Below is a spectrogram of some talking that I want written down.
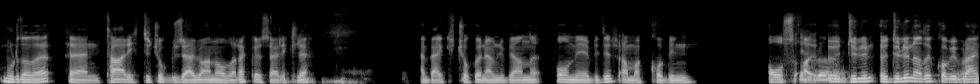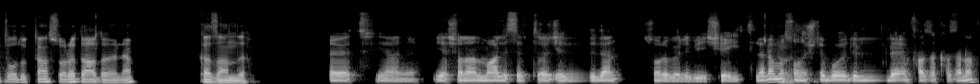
Burada da yani tarihte çok güzel bir anı olarak özellikle yani belki çok önemli bir anı olmayabilir ama Kobe'nin olsa, ödülün ödülün adı Kobe Bryant olduktan sonra daha da önem kazandı. Evet yani yaşanan maalesef trajediden sonra böyle bir şeye gittiler ama evet. sonuçta bu ödülde en fazla kazanan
